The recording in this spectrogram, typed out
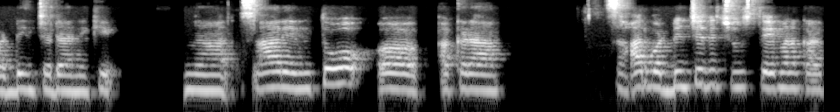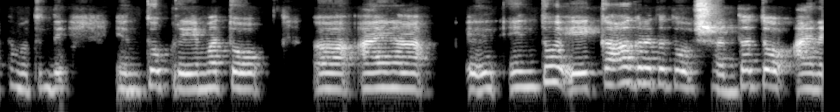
వడ్డించడానికి. సార్ ఎంతో అక్కడ సార్ వడ్డించేది చూస్తే మనకు అర్థమవుతుంది ఎంతో ప్రేమతో ఆయన ఎంతో ఏకాగ్రతతో, శ్రద్ధతో ఆయన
